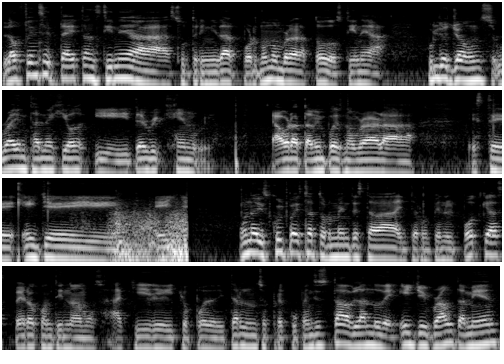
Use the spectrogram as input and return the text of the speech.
La ofensa de Titans tiene a su trinidad, por no nombrar a todos. Tiene a Julio Jones, Ryan Tannehill y Derrick Henry. Ahora también puedes nombrar a este AJ, AJ. Una disculpa, esta tormenta estaba interrumpiendo el podcast, pero continuamos. Aquí yo puedo editarlo, no se preocupen. Yo estaba hablando de AJ Brown también.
